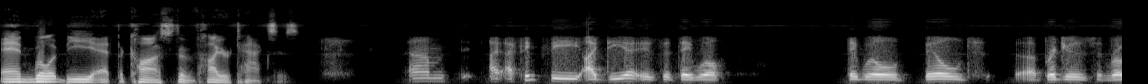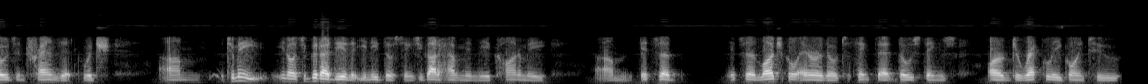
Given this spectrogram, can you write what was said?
And will it be at the cost of higher taxes? Um, I, I think the idea is that they will they will build uh, bridges and roads and transit, which um, to me, you know, it's a good idea that you need those things. You got to have them in the economy. Um, it's a it's a logical error, though, to think that those things are directly going to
